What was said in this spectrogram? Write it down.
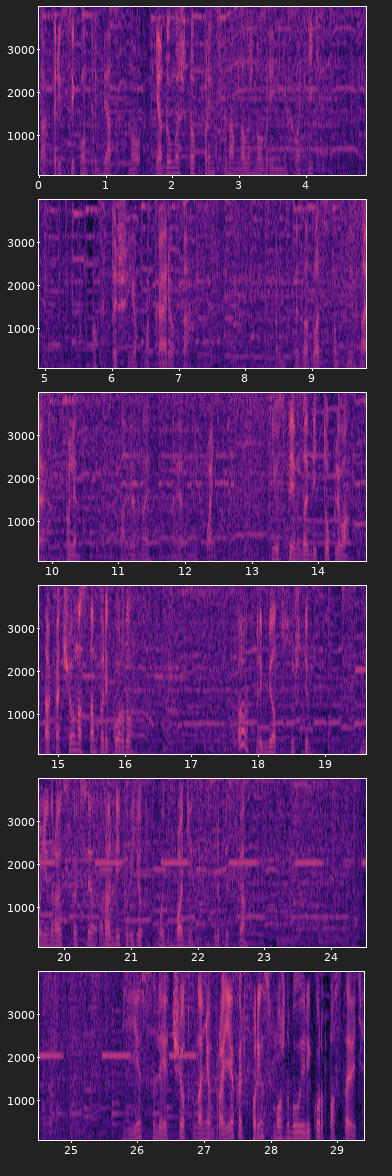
Так, 30 секунд, ребят. Ну, я думаю, что, в принципе, нам должно времени хватить. Ох ты ж, ёк Макарёв-то. В принципе, за 20 секунд не знаю. Блин, наверное, наверное, не хватит. Не успеем добить топливо. Так, а что у нас там по рекорду? О, ребят, слушайте, мне нравится, как себя ролика ведет. Ой, баги для песка. Если четко на нем проехать, в принципе, можно было и рекорд поставить.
